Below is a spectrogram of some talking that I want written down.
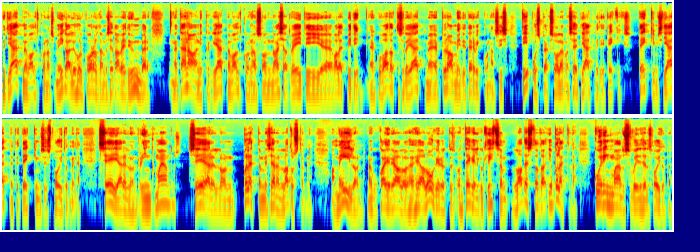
nüüd jäätmevaldkonnas me igal juhul korraldame seda veidi ümber. täna on ikkagi jäätmevaldkonnas on asjad veidi eh, valet pidi. kui vaadata seda jäätmepüramiidi tervikuna, siis tipus peaks olema see, et jäätmeid ei tekiks tekkimisest, jäätmete tekkimisest hoidumine. seejärel on ringmajandus, seejärel on põletamine, seejärel on ladustamine. aga meil on, nagu Kai Realo ühe hea loo kirjutas, on tegelikult lihtsam ladestada ja põletada, kui ringmajandusse või sellest hoiduda.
